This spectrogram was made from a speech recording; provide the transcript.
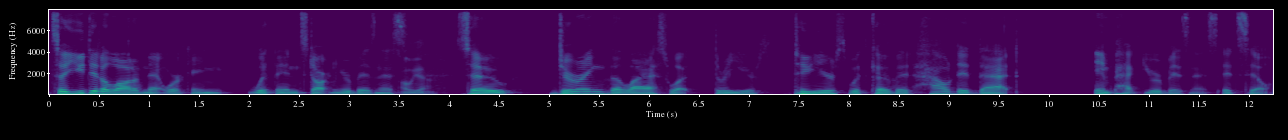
So you did a lot of networking within starting your business. Oh yeah. So during the last what three years, two years with COVID, how did that impact your business itself?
